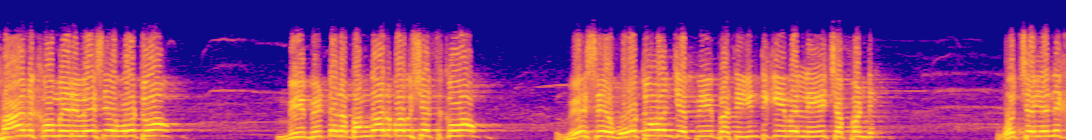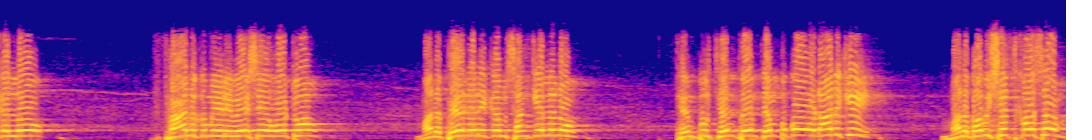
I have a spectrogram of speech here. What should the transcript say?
ఫ్యాన్కు మీరు వేసే ఓటు మీ బిడ్డల బంగారు భవిష్యత్తుకు వేసే ఓటు అని చెప్పి ప్రతి ఇంటికి వెళ్ళి చెప్పండి. వచ్చే ఎన్నికల్లో ఫ్యాన్కు మీరు వేసే ఓటు మన పేదరికం సంఖ్యలను తెంపు తెంపుకోవడానికి మన భవిష్యత్ కోసం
